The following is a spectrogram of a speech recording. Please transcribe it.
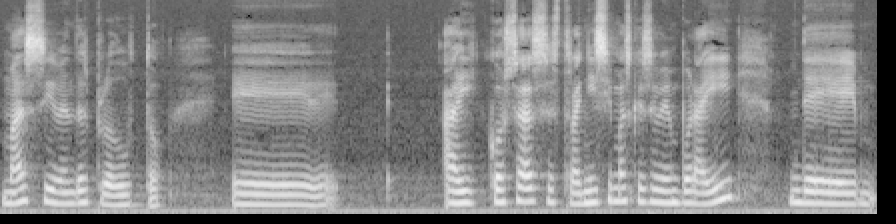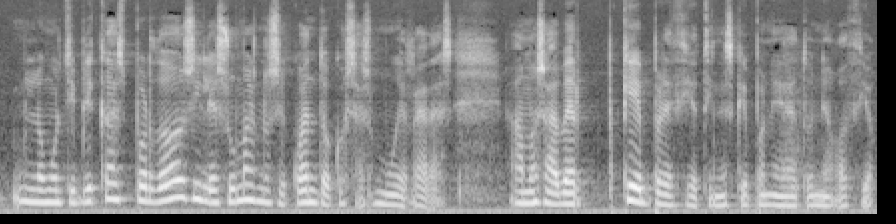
Más si vendes producto. Eh, hay cosas extrañísimas que se ven por ahí de lo multiplicas por dos y le sumas no sé cuánto, cosas muy raras. Vamos a ver qué precio tienes que poner a tu negocio.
